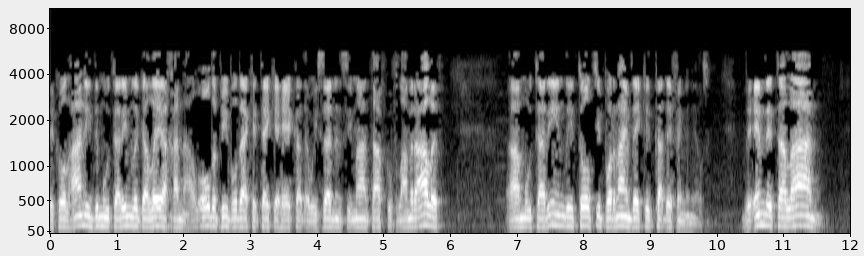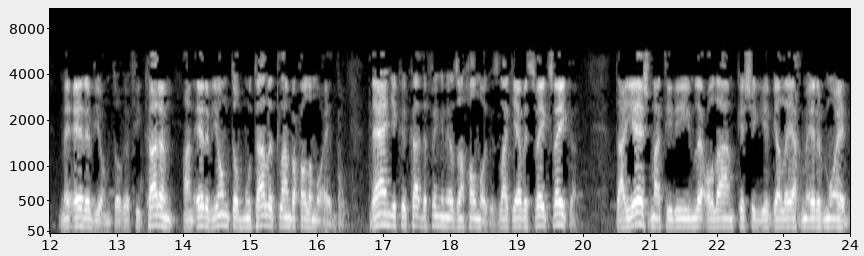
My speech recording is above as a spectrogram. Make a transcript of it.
They call Hani Demutarim Legaleya Hanal, all the people that could take a haircut that we said in Siman Tafkuf Lamer Aleph. Mutarim Litol Tzipornaim, they could cut their fingernails. Ve'em Netalan Me'erev Yom Tov. If he cut them on Erev Yom Tov, Mutalet Lam Moed. Then you could cut the fingernails on Holmog. It's like you have a Sveik Sveika. Dayesh Matirim Le'olam Keshigaleach Me'erev Moed.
